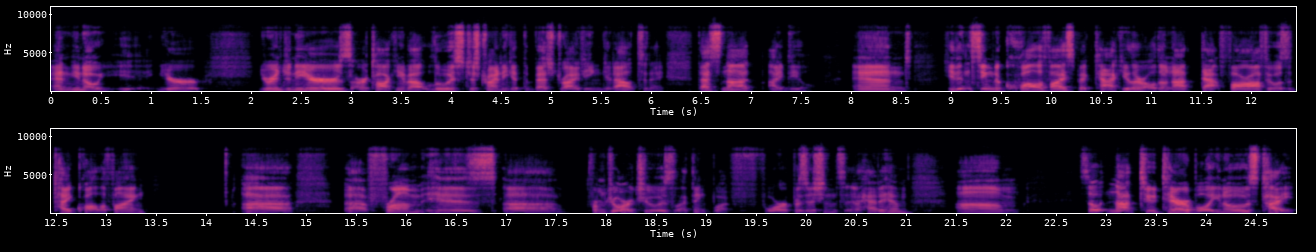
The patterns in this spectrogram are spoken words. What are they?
And, you know, you're your engineers are talking about Lewis just trying to get the best drive he can get out today. That's not ideal. And he didn't seem to qualify spectacular, although not that far off. It was a tight qualifying uh, uh, from his uh, from George, who was I think what four positions ahead of him. Um, so not too terrible, you know. It was tight,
